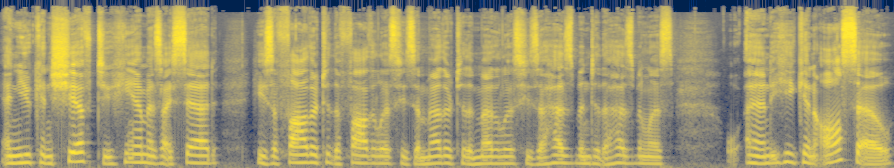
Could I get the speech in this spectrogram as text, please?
And you can shift to him, as I said, he's a father to the fatherless, he's a mother to the motherless, he's a husband to the husbandless. And he can also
